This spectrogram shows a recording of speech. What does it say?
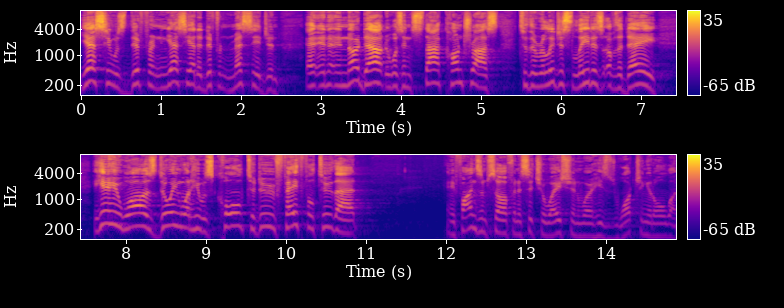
Yes, he was different, and yes, he had a different message, and, and, and no doubt it was in stark contrast to the religious leaders of the day. Here he was doing what he was called to do, faithful to that, and he finds himself in a situation where he's watching it all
